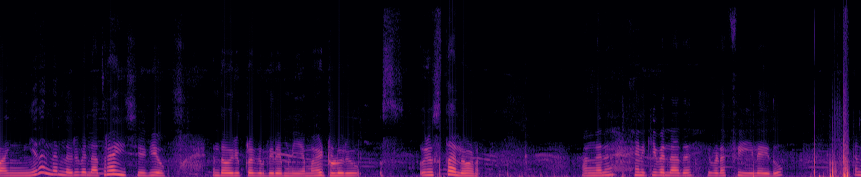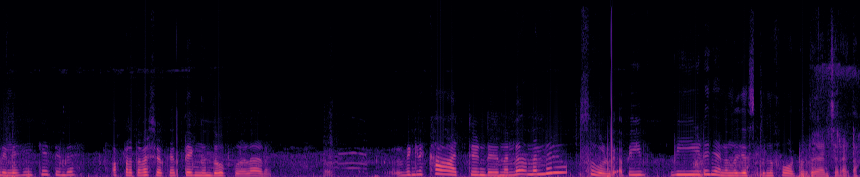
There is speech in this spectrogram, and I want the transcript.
ഭംഗി തന്നെയല്ല ഒരു വല്ലാത്തൊരു ഐശ്വര്യവും എന്താ ഒരു പ്രകൃതി രമണീയമായിട്ടുള്ളൊരു ഒരു സ്ഥലമാണ്. അങ്ങനെ എനിക്ക് വല്ലാതെ ഇവിടെ ഫീൽ ചെയ്തു. കണ്ടില്ലേ? ഈ കെട്ടിന്റെ അപ്പുറത്തെ വശമൊക്കെ തെങ്ങും തോപ്പുകളാണ്. ഭയങ്കര കാറ്റുണ്ട്. നല്ല നല്ലൊരു സുഖമുണ്ട്. അപ്പോൾ ഈ വീട് ഞാനൊന്ന് ജസ്റ്റ് ഒന്ന് ഫോട്ടോ എടുത്ത് കാണിച്ചു തരാം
